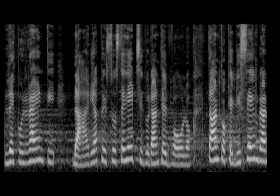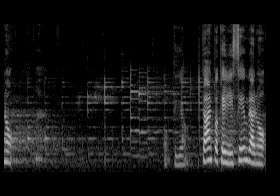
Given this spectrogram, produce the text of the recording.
le correnti d'aria per sostenersi durante il volo, tanto che gli sembrano, oddio, tanto che gli sembrano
